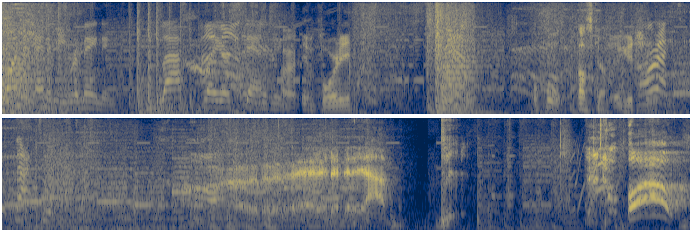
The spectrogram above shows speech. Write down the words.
One enemy remaining. Last player standing. In 40. Let's go. Yeah, good All shit. right. Back to it. ¡Oh!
